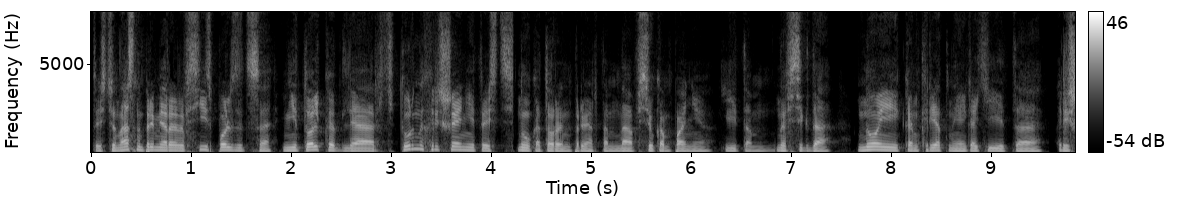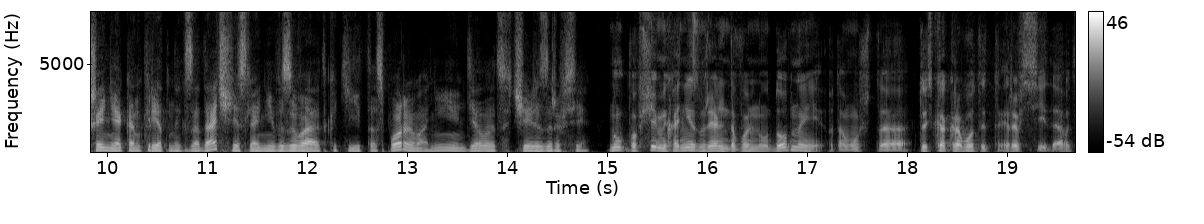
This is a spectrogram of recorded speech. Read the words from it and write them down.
То есть у нас, например, RFC используется не только для архитектурных решений, то есть, ну, которые, например, там на всю компанию и там навсегда, но и конкретные какие-то решения конкретных задач, если они вызывают какие-то споры, они делаются через RFC. Ну, вообще механизм реально довольно удобный, потому что, то есть как работает RFC, да, вот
